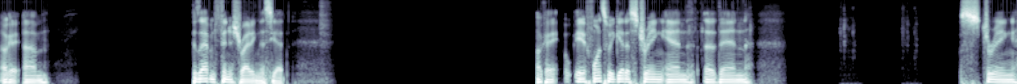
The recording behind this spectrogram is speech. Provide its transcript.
okay. Um, Because I haven't finished writing this yet. Okay, if once we get a string and uh, then string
